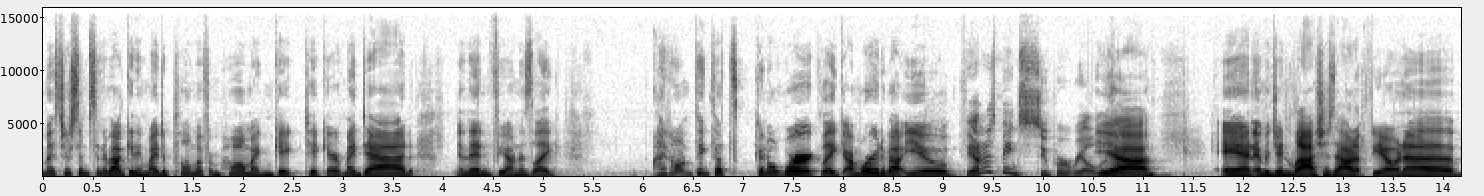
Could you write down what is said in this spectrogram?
Mr. Simpson about getting my diploma from home. I can ca- take care of my dad. And then Fiona's like, I don't think that's gonna work. Like I'm worried about you. Fiona's being super real. With Yeah. her. And Imogen lashes out at Fiona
